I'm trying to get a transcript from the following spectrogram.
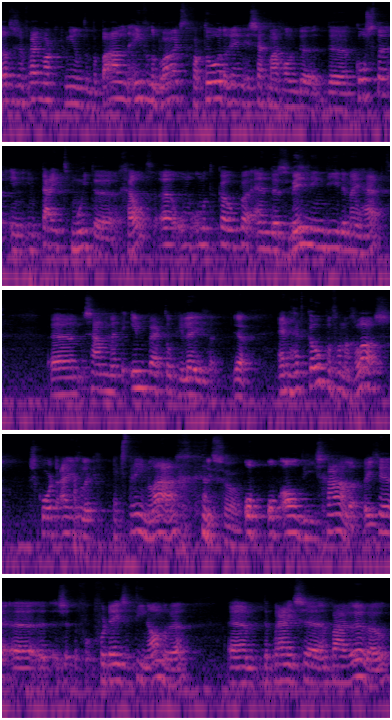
dat is een vrij makkelijke manier om te bepalen. Een van de belangrijkste factoren erin is zeg maar gewoon de, de kosten in, in tijd, moeite, geld uh, om, om het te kopen en de Precies. binding die je ermee hebt. Um, samen met de impact op je leven. Ja. En het kopen van een glas scoort eigenlijk extreem laag is zo. op, op al die schalen. Weet je, uh, voor, voor deze tien anderen Um, de prijs uh, een paar euro.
